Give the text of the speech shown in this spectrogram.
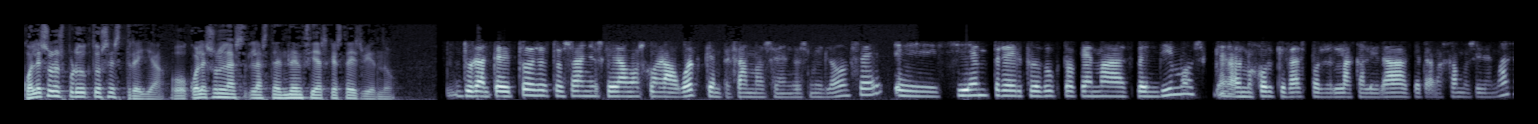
¿Cuáles son los productos estrella o cuáles son las, las tendencias que estáis viendo? Durante todos estos años que llevamos con la web, que empezamos en 2011, eh, siempre el producto que más vendimos, a lo mejor quizás por la calidad que trabajamos y demás,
